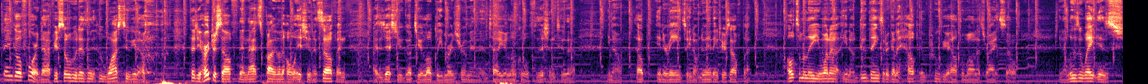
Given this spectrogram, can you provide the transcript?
then go for it. Now, if you're someone who doesn't, who wants to, you know, that you hurt yourself, then that's probably another whole issue in itself. And I suggest you go to your local emergency room and, and tell your local physician to, uh, you know, help intervene so you don't do anything to yourself. But ultimately, you want to, you know, do things that are going to help improve your health and wellness, right? So, you know, losing weight is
